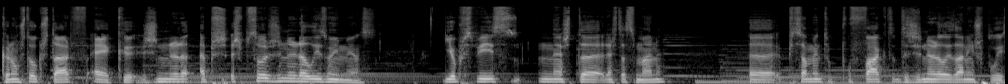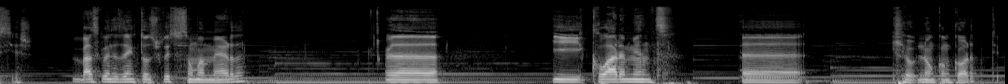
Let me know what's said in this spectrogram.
que eu não estou a gostar, é que genera, as pessoas generalizam imenso. E eu percebi isso nesta, nesta semana, uh, principalmente o, o, facto de generalizarem os polícias. Basicamente dizem que todos os polícias são uma merda. Uh, e claramente uh, eu não concordo, tipo,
